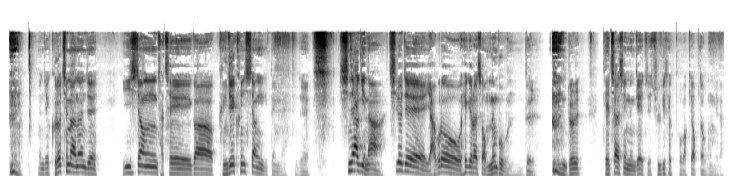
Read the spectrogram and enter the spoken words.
이제 그렇지만은 이제 이 시장 자체가 굉장히 큰 시장이기 때문에 이제 신약이나 치료제 약으로 해결할 수 없는 부분들을 대체할 수 있는 게 이제 줄기세포밖에 없다고 봅니다.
